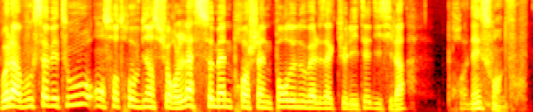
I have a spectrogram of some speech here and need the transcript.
Voilà, vous savez tout. On se retrouve bien sûr la semaine prochaine pour de nouvelles actualités. D'ici là, prenez soin de vous.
